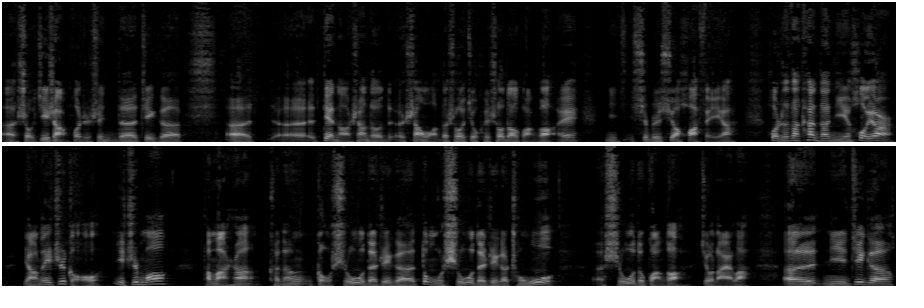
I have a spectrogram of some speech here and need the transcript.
呃，手机上或者是你的这个，呃呃，电脑上头上网的时候就会收到广告，哎，你是不是需要化肥啊？或者他看到你后院养了一只狗、一只猫，他马上可能狗食物的这个动物食物的这个宠物。呃，食物的广告就来了。呃，你这个，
